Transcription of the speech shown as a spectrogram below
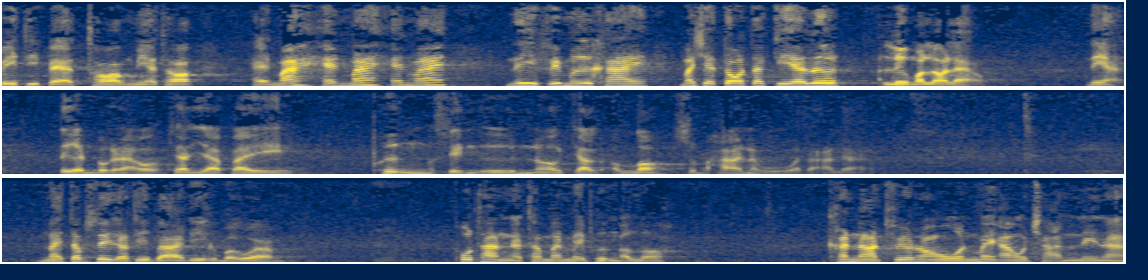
ปีที่แปดทองเมียทองเห็นไหมเห็นไหมเห็นไหมนี่ฝีมือใครไม่ใช่โตตะเกียหรือลืมมารอแล้ว เนี่ย เตือนพวกเราฉะนั้นอย่าไปพึ่งสิ่งอื่นนอกจากอัลลอฮ์สุบฮานาหูวาตาลาในตัฟซีอธิบายดีเขาบอกว่า ผู้ท่านเนี่ยทำไมไม่พึ่งอัลลอฮ์ ขนาดฟิรโอนไม่เอาฉันนี่นะ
